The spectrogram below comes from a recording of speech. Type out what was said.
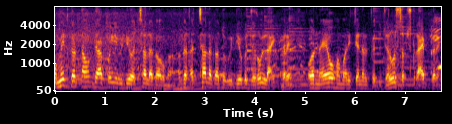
उम्मीद करता हूँ कि आपको ये वीडियो अच्छा लगा होगा। अगर अच्छा लगा तो वीडियो को ज़रूर लाइक करें और नए हो हमारे चैनल पे तो ज़रूर सब्सक्राइब करें।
